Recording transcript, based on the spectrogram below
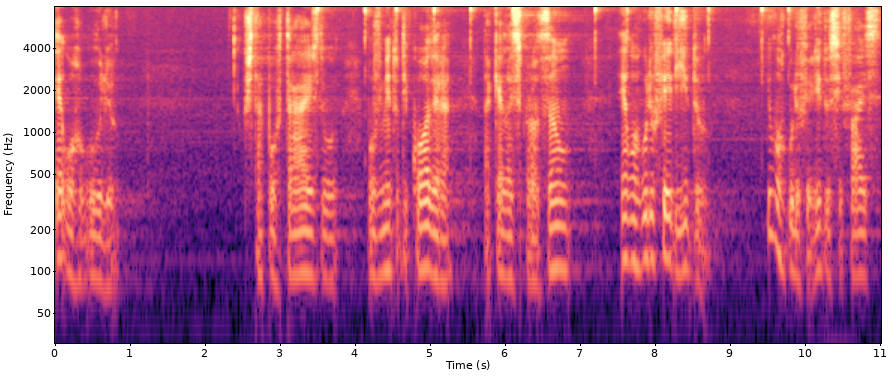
é o orgulho. O que está por trás do movimento de cólera, daquela explosão, é o orgulho ferido. E o orgulho ferido se faz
